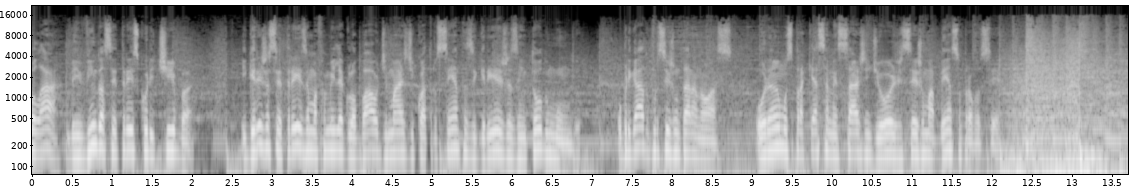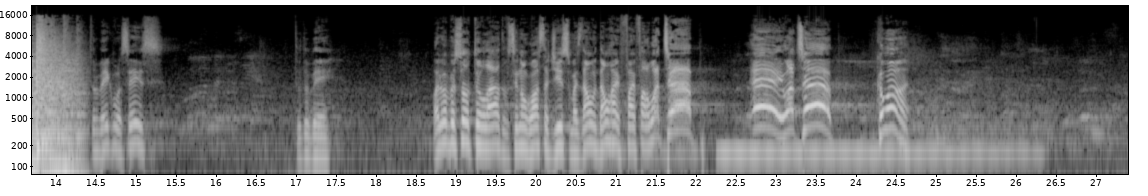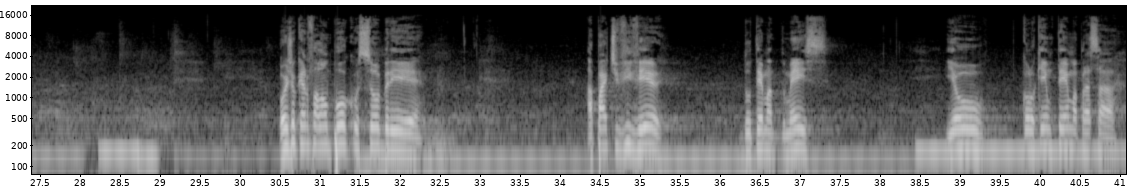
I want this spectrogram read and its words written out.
Olá, bem-vindo a C3 Curitiba. Igreja C3 é uma família global de mais de 400 igrejas em todo o mundo. Obrigado por se juntar a nós. Oramos para que essa mensagem de hoje seja uma bênção para você. Tudo bem com vocês? Tudo bem. Olha uma pessoa do teu lado, você não gosta disso, mas dá um, dá um high e fala, What's up? Hey, what's up? Come on. Hoje eu quero falar um pouco sobre a parte viver do tema do mês. E eu coloquei um tema para essa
